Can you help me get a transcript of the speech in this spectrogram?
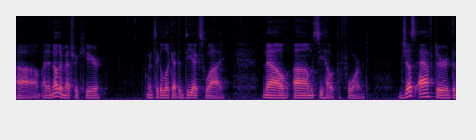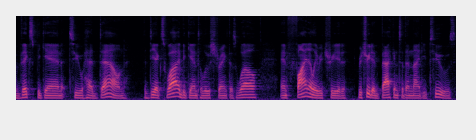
um, at another metric here. I'm going to take a look at the DXY. Now, um, let's see how it performed. Just after the VIX began to head down, the DXY began to lose strength as well and finally retreated retreated back into the 92s,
